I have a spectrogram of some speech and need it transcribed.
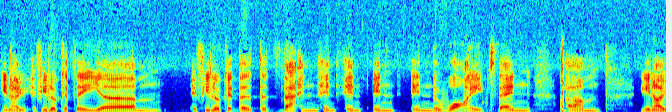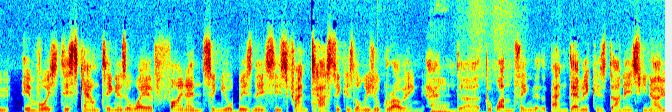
you know, if you look at the, um, if you look at the, the that in in in in in the wide, then. Um, you know, invoice discounting as a way of financing your business is fantastic as long as you're growing. Mm. And uh, the one thing that the pandemic has done is, you know,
